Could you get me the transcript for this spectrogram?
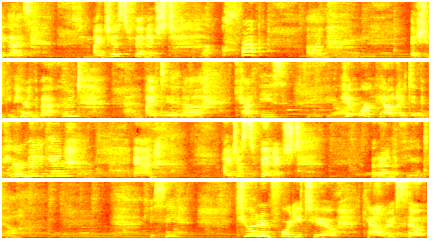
Hey guys, I just finished, oh crap, um, as you can hear in the background, I did uh, Cathe's HIIT workout, I did the pyramid again, and I just finished, but I don't know if you can tell. You see? 242 calories. So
